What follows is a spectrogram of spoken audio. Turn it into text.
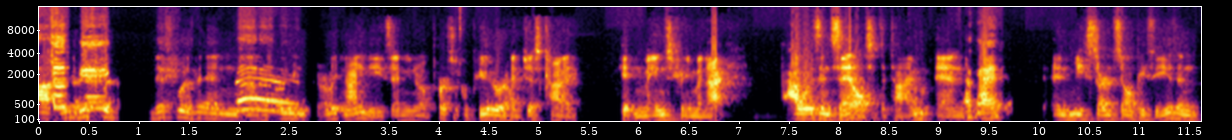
Uh, okay. this, was, this, was, in uh, the early, early, 90s, and you know, personal computer had just kind of hit mainstream, and I I was in sales at the time, and okay. I, and we started selling PCs, and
